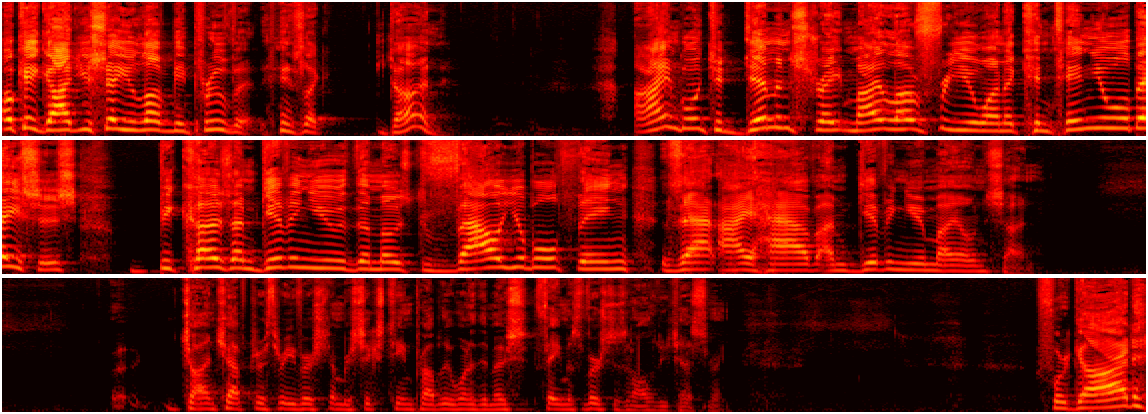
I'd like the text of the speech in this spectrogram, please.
okay, God, you say you love me, prove it. He's like, done. I'm going to demonstrate my love for you on a continual basis because I'm giving you the most valuable thing that I have. I'm giving you my own son. John chapter 3, verse number 16, probably one of the most famous verses in all the New Testament. For God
